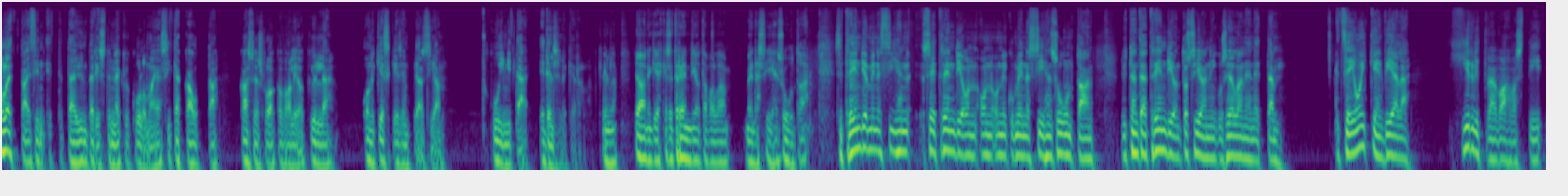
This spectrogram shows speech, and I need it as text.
olettaisin, että tämä ympäristön näkökulma ja sitä kautta kasvisruokavalio kyllä on keskeisempi asia kuin mitä edellisellä kerralla. Kyllä. Ja ainakin ehkä se trendi on tavallaan mennä siihen suuntaan. Se trendi on mennä siihen, se trendi on, on, on niin kuin mennä siihen suuntaan. Nyt tämä trendi on tosiaan niin kuin sellainen, että, että se ei oikein vielä hirvittävän vahvasti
